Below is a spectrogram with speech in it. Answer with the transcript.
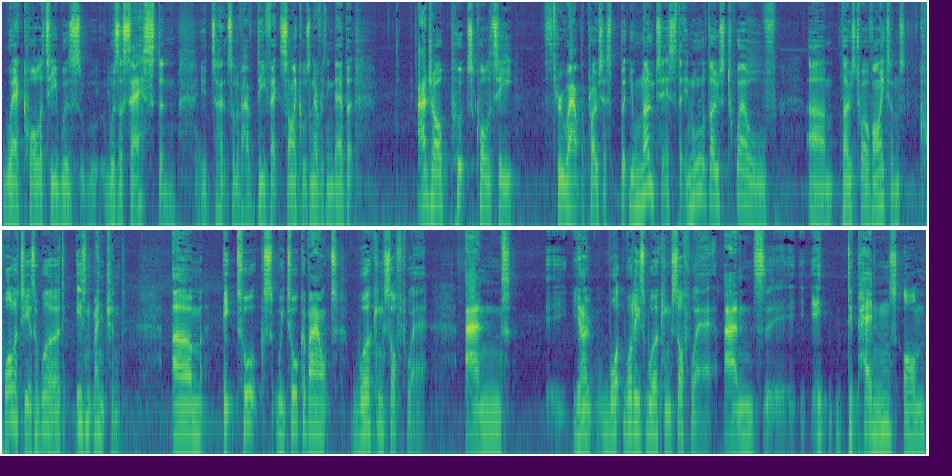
where quality was was assessed, and you'd sort of have defect cycles and everything there. But Agile puts quality throughout the process. But you'll notice that in all of those twelve um, those twelve items, quality as a word isn't mentioned. Um, it talks. We talk about working software, and you know what what is working software? And it depends on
